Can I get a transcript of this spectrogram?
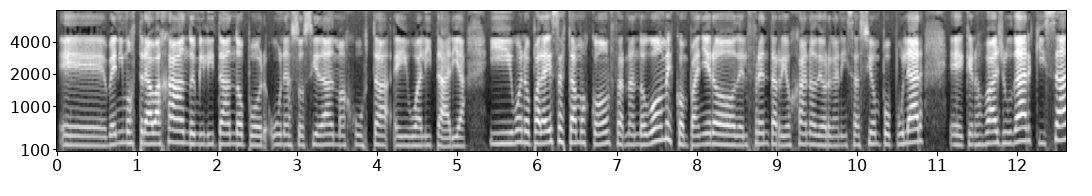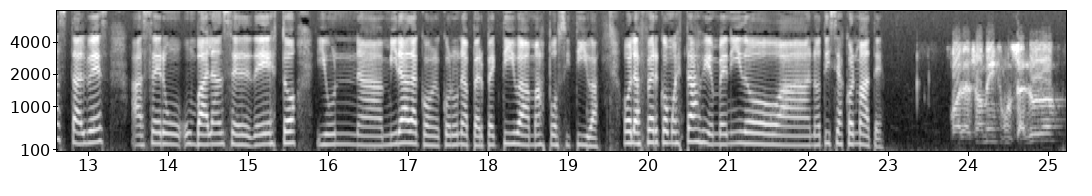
venimos trabajando y militando por una sociedad más justa e igualitaria. Y bueno, para eso estamos con Fernando Gómez, compañero del Frente Riojano de Organización Popular eh, que nos va a ayudar quizás tal vez a hacer un, balance de, esto y una mirada con, con, una perspectiva más positiva. Hola Fer, ¿cómo estás? Bienvenido a Noticias con Mate. Hola Yomi, un saludo.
